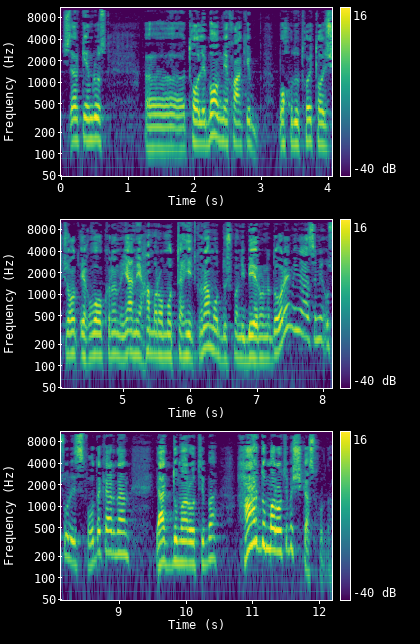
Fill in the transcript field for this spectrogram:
چطور که امروز طالبان می‌خوان که با حدودهای تاجیکستان اقوا کنن یعنی همه را متحد کنن ما دشمنی بیرون داره این از این اصول استفاده کردن یک دو مراتبه هر دو مراتبه شکست خوردن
